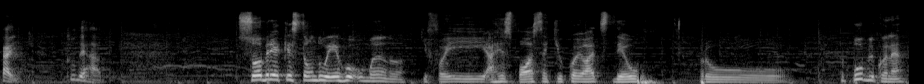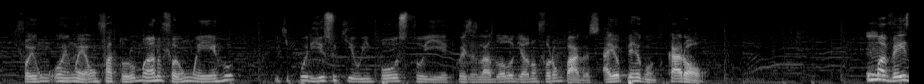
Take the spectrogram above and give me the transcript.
Kaique, tudo errado. Sobre a questão do erro humano, que foi a resposta que o Coyotes deu pro, pro público, né? Foi um, um, um fator humano, foi um erro, e que por isso que o imposto e coisas lá do aluguel não foram pagas. Aí eu pergunto, Carol, uma, hum. vez,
